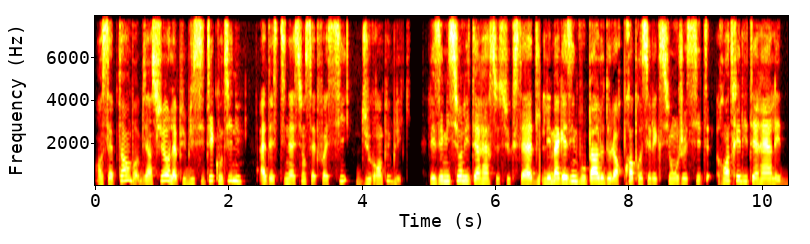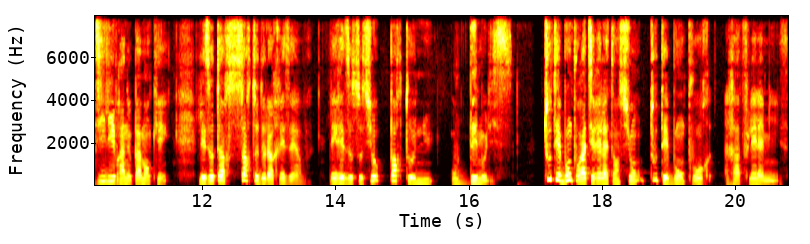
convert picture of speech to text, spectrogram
En septembre, bien sûr, la publicité continue, à destination cette fois-ci du grand public. Les émissions littéraires se succèdent, les magazines vous parlent de leur propre sélection, je cite Rentrée littéraire, les 10 livres à ne pas manquer. Les auteurs sortent de leurs réserves. Les réseaux sociaux portent au nu ou démolissent. Tout est bon pour attirer l'attention, tout est bon pour rafler la mise.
